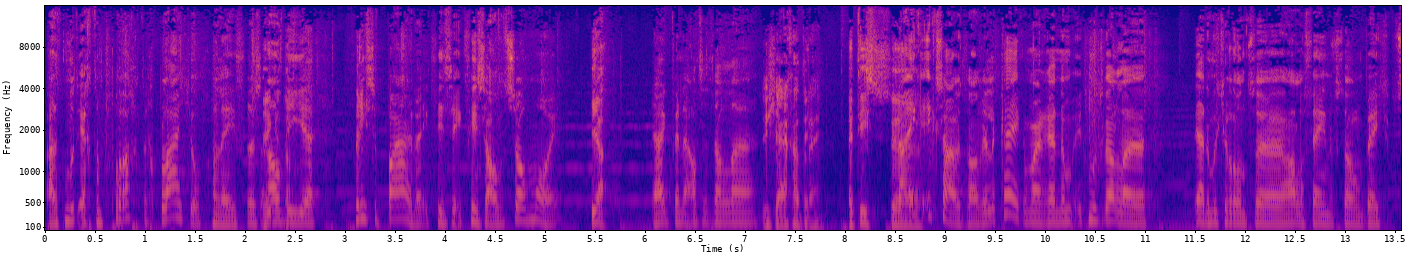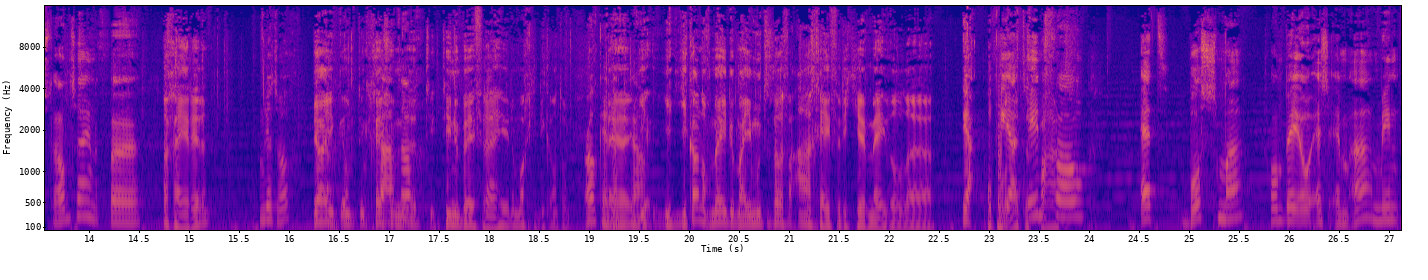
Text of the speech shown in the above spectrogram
Maar het moet echt een prachtig plaatje op gaan leveren. Dus Zeker al die uh, Friese paarden, ik vind, ze, ik vind ze altijd zo mooi. Ja. Ja, ik ben er altijd wel... Uh... Dus jij gaat erin? Het is... Uh... Nou, ik, ik zou het wel willen kijken. Maar uh, dan, ik moet wel... ja, dan moet je rond half één of zo een beetje op het strand zijn. Of, Dan ga je redden. Ja, toch? Ja, ik, ik geef hem tien uur vrij. Dan mag je die kant op. Oké, okay, uh, je, je, je, kan nog meedoen, maar je moet het wel even aangeven dat je mee wil uh, Ja, via info at bosma, gewoon B-O-S-M-A, min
